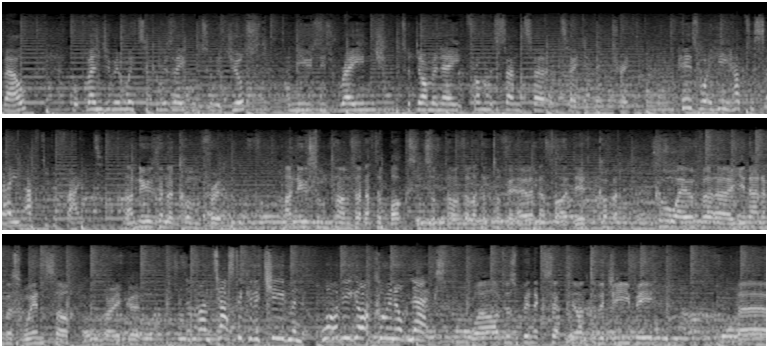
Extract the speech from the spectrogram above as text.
bell but Benjamin Whittaker was able to adjust and use his range to dominate from the centre and take the victory. Here's what he had to say after the fight. I knew he was going to come for it. I knew sometimes I'd have to box and sometimes I'd have to tough it out, and that's what I did. Come, come away with a unanimous win, so very good. It's a fantastic achievement. What have you got coming up next? Well, I've just been accepted onto the GB uh,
